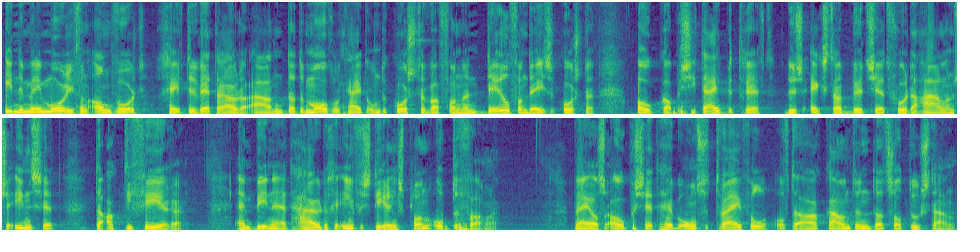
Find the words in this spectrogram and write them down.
In de memorie van antwoord geeft de wethouder aan dat de mogelijkheid om de kosten waarvan een deel van deze kosten ook capaciteit betreft, dus extra budget voor de Haarlemse inzet, te activeren en binnen het huidige investeringsplan op te vangen. Wij als OPZ hebben onze twijfel of de accountant dat zal toestaan.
